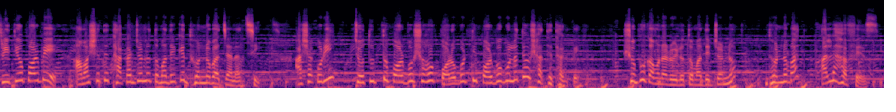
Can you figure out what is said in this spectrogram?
তৃতীয় পর্বে আমার সাথে থাকার জন্য তোমাদেরকে ধন্যবাদ জানাচ্ছি। আশা করি চতুর্থ পর্ব সহ পরবর্তী পর্বগুলোতেও সাথে থাকবে। শুভকামনা রইল তোমাদের জন্য। ধন্যবাদ। আল্লাহ হাফেজ।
